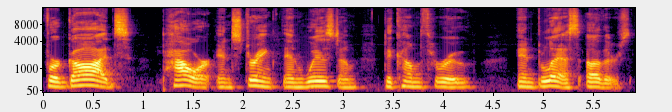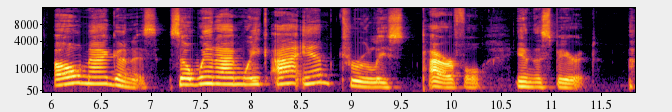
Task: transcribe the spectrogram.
for God's power and strength and wisdom to come through and bless others. Oh my goodness. So when I'm weak, I am truly powerful in the spirit.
